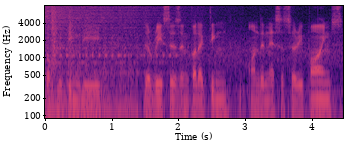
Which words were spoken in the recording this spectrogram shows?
completing the the races and collecting on the necessary points,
